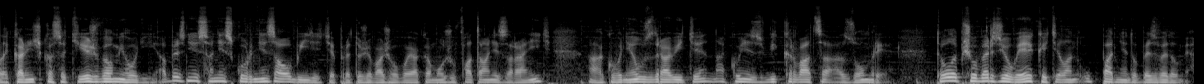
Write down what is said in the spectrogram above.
Lekárnička sa tiež veľmi hodí a bez nej sa neskôr nezaobídete, pretože vášho vojaka môžu fatálne zraniť a ak ho neuzdravíte, nakoniec vykrváca a zomrie. To lepšou verziou je, keď len upadne do bezvedomia.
